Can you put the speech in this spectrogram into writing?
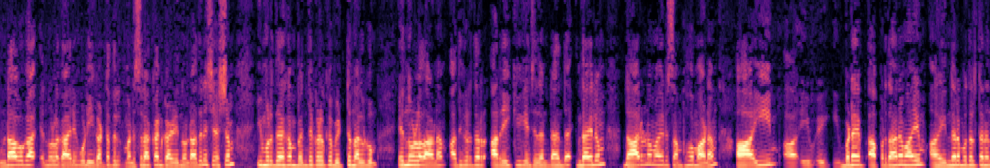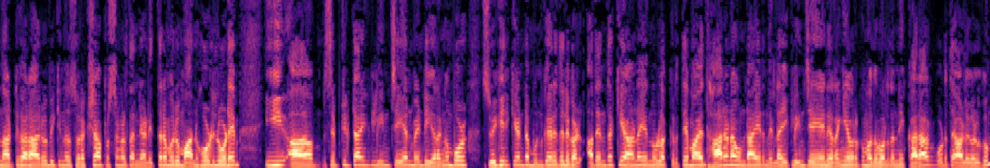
ഉണ്ടാവുക എന്നുള്ള കാര്യം കൂടി ഈ ഘട്ടത്തിൽ മനസ്സിലാക്കാൻ കഴിയുന്നുണ്ട്. അതിനുശേഷം ഈ മൃതദേഹം ബന്ധുക്കൾക്ക് വിട്ടു നൽകും എന്നുള്ളതാണ് അധികൃതർ അറിയിക്കുകയും ചെയ്തിട്ടുണ്ട്. എന്തായാലും ദാരുണമായ ഒരു സംഭവമാണ് ഈ ഇവിടെ പ്രധാനമായും ഇന്നലെ മുതൽ തന്നെ നാട്ടുകാർ ആരോപിക്കുന്ന സുരക്ഷാ പ്രശ്നങ്ങൾ തന്നെയാണ്. ഇത്തരം ഒരു മാൻഹോളിലൂടെയും ഈ സെപ്റ്റിക് ടാങ്ക് ക്ലീൻ ചെയ്യാൻ വേണ്ടി ഇറങ്ങുമ്പോൾ സ്വീകരിക്കേണ്ട മുൻകരുതലുകൾ അതെന്തൊക്കെയാണ് എന്നുള്ള കൃത്യമായ ധാരണ ഉണ്ടായിരുന്നില്ല. ഈ ക്ലീൻ ചെയ്യാൻ ഇറങ്ങിയവർക്കും അതുപോലെ തന്നെ കരാർ കൊടുത്ത ആളുകൾക്കും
